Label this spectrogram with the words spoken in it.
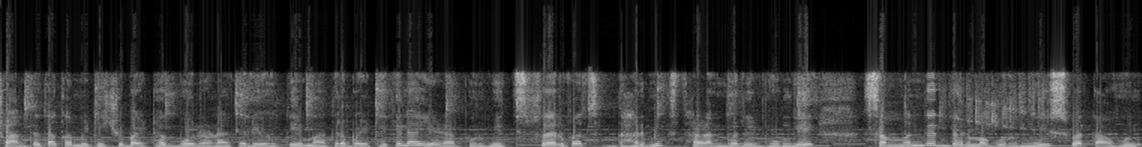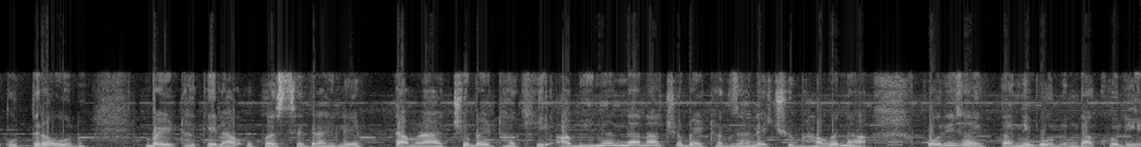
शांतता कमिटीची बैठक बोलवण्यात आली होती. मात्र बैठकीला येण्यापूर्वीच सर्वच धार्मिक स्थळांवरील भोंगे संबंधित धर्मगुरूंनी स्वतःहून उतरवून बैठकीला उपस्थित राहिले. त्यामुळे आजची बैठक ही अभिनंदनाची बैठक झाल्याची भावना पोलीस आयुक्तांनी बोलून दाखवली.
